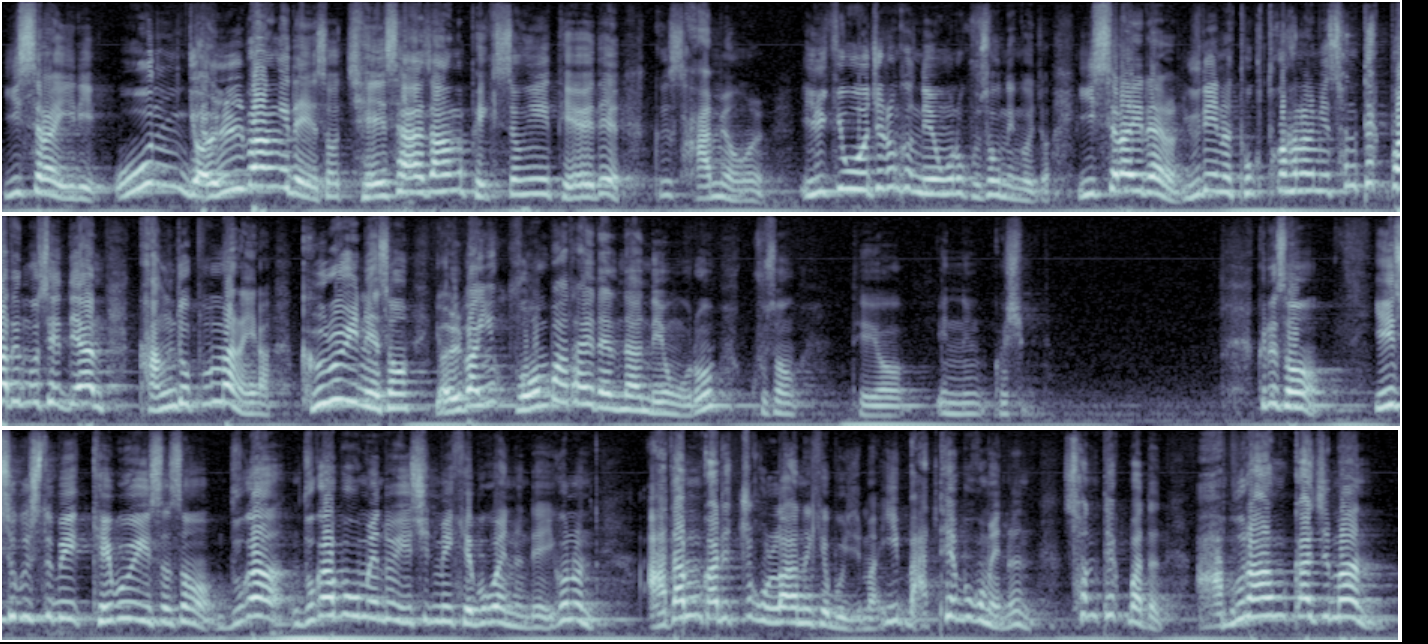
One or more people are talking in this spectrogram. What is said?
이스라엘이 온 열방에 대해서 제사장 백성이 되어야 될 그 사명을 일깨워주는 그 내용으로 구성된 거죠. 이스라엘은 유대인은 독특한 하나님이 선택받은 것에 대한 강조뿐만 아니라 그로 인해서 열방이 구원받아야 된다는 내용으로 구성되어 있는 것입니다. 그래서 예수 그리스도의 계보에 있어서 누가 누가복음에도 예수님의 계보가 있는데 이거는 아담까지 쭉 올라가는 계보이지만 이 마태복음에는 선택받은 아브라함까지만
